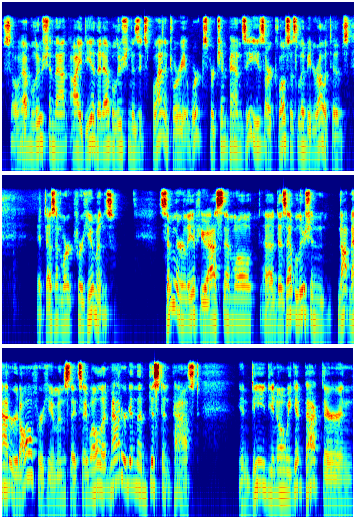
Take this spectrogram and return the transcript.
So, evolution, that idea that evolution is explanatory, it works for chimpanzees, our closest living relatives. It doesn't work for humans. Similarly, if you ask them, well, uh, does evolution not matter at all for humans? They'd say, well, it mattered in the distant past. Indeed, you know, we get back there in,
